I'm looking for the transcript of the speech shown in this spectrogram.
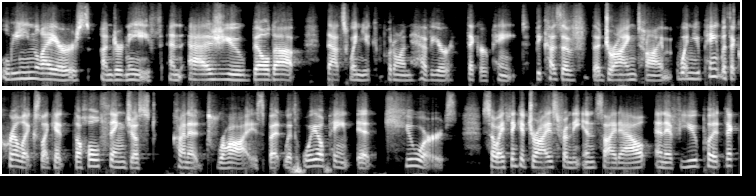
lean layers underneath and as you build up that's when you can put on heavier thicker paint because of the drying time. When you paint with acrylics like it the whole thing just kind of dries, but with oil paint, it cures. So I think it dries from the inside out. And if you put thick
